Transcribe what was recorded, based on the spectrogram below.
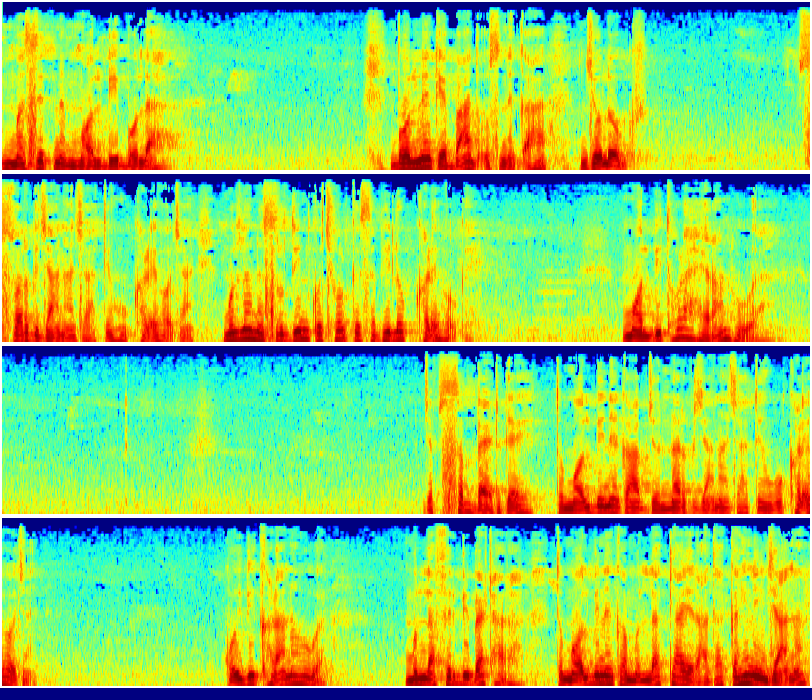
मस्जिद में मौलवी बोला। बोलने के बाद उसने कहा, जो लोग स्वर्ग जाना चाहते हो, खड़े हो जाएँ। मुल्ला नसरुद्दीन को छोड़ के सभी लोग खड़े हो गए। मौलवी थोड़ा हैरान हुआ। जब सब बैठ गए तो मौलवी ने कहा, आप जो नर्क जाना चाहते हो, वो खड़े हो जाएँ। कोई भी खड़ा ना हुआ। मुल्ला फिर भी बैठा रहा। तो मौलवी ने कहा, मुल्ला, क्या इरादा? कहीं नहीं जाना?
